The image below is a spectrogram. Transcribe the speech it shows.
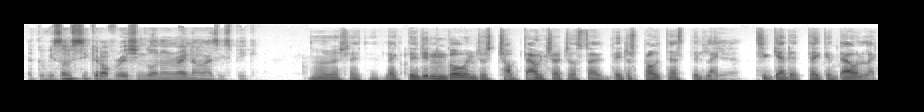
There could be some secret operation going on right now as we speak. No rush like that. Like they didn't go and just chop down churches. so They just protested like yeah. to get it taken down. Like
